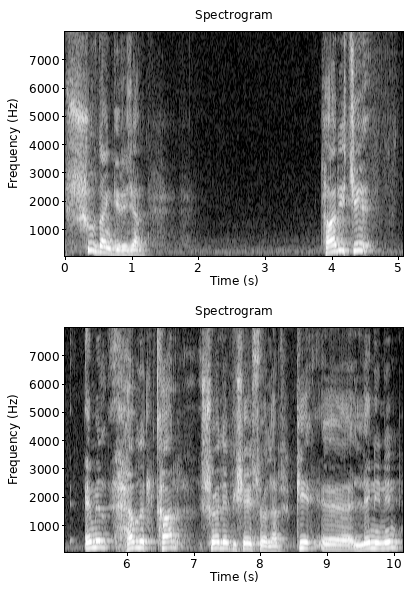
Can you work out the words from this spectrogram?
şuradan gireceğim. Tarihçi Emil Hewlett Carr şöyle bir şey söyler ki e, Lenin'in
